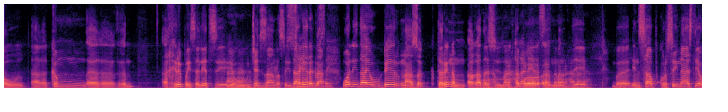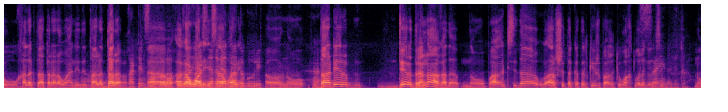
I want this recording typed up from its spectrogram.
او هغه کوم هغه غ- اخري فیصلې ته چې یو جج ځان رسوي دا ډېره ګران ولې دا یو ډېر نازک ترین هغه ده چې ته په انصاف کرسي ناست او خلک تا تر روان دي تاله دره هغه غواړي انصاف غواړي نو دا ډېر ډېره درنه هغه ده نو په هغه کې چې دا هر شي ته کتل کېږي په هغه کې وخت ولګول شي نو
